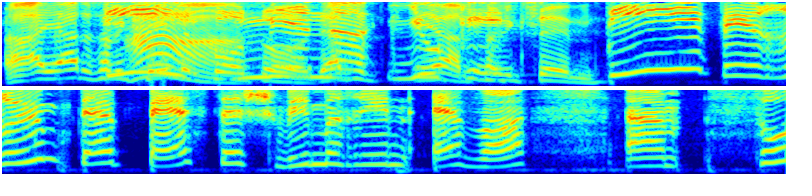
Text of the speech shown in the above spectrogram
Ah ja, das habe ich gesehen, das Foto. Mirna hat- ja, das habe ich gesehen. Die berühmte, beste Schwimmerin ever. Ähm, so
